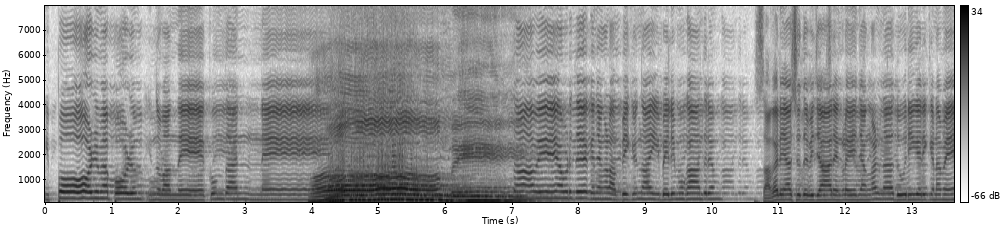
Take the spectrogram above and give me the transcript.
ഇപ്പോഴും എപ്പോഴും ഇന്ന് വന്നേക്കും തന്നെ. അവിടുത്തേക്ക് ഞങ്ങൾ അർപ്പിക്കുന്ന ഈ ബലിമുഖാന്തരം സകല അശുദ്ധ വിചാരങ്ങളെ ഞങ്ങൾ ദൂരീകരിക്കണമേ.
